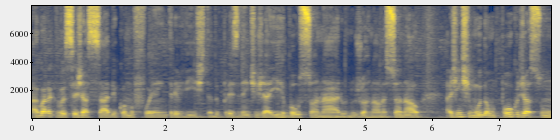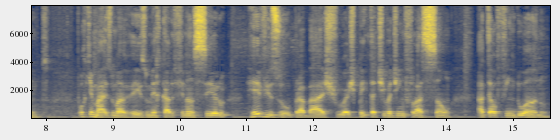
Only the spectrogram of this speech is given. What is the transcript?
Agora que você já sabe como foi a entrevista do presidente Jair Bolsonaro no Jornal Nacional, a gente muda um pouco de assunto, porque mais uma vez o mercado financeiro revisou para baixo a expectativa de inflação até o fim do ano.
